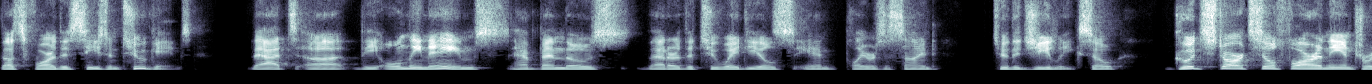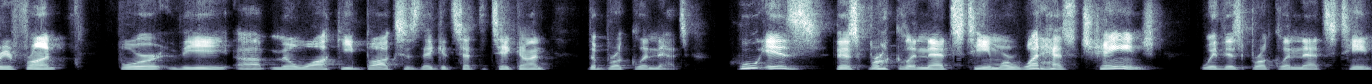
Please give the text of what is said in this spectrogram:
thus far this season, two games. That uh, the only names have been those that are the two way deals and players assigned to the G League. So good start so far in the injury front for the uh, Milwaukee Bucks as they get set to take on the Brooklyn Nets. Who is this Brooklyn Nets team, or what has changed with this Brooklyn Nets team?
